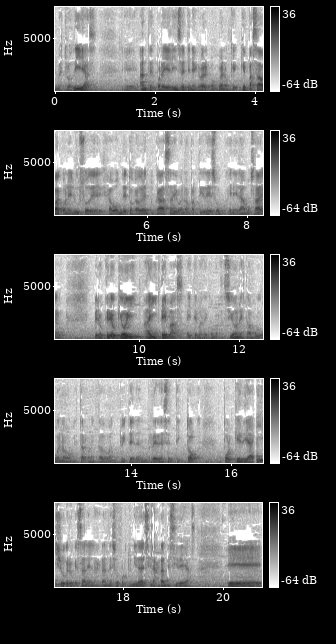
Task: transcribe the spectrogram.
nuestros días. Eh, antes por ahí el insight tenía que ver con, bueno, qué, qué pasaba con el uso del jabón de tocador en tu casa y bueno, a partir de eso generamos algo. Pero creo que hoy hay temas, hay temas de conversación, está muy bueno estar conectado en Twitter, en redes, en TikTok, porque de ahí yo creo que salen las grandes oportunidades y las grandes ideas. Eh,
